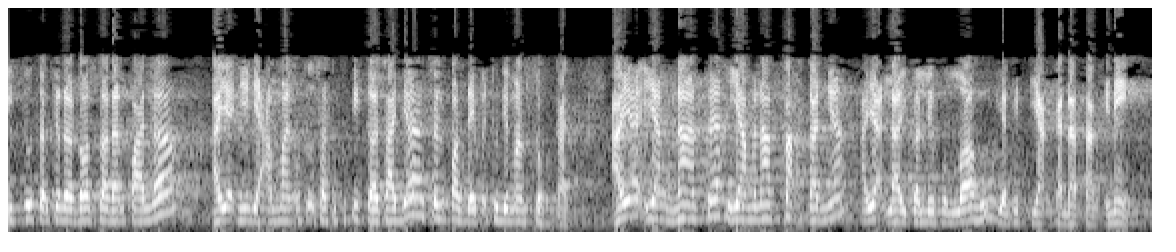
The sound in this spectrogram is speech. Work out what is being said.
itu terkena dosa dan pahala ayat ini diamal untuk satu ketika saja selepas daripada itu dimansuhkan ayat yang nasakh yang menasahkannya ayat la yukallifullahu yang yang akan datang ini.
